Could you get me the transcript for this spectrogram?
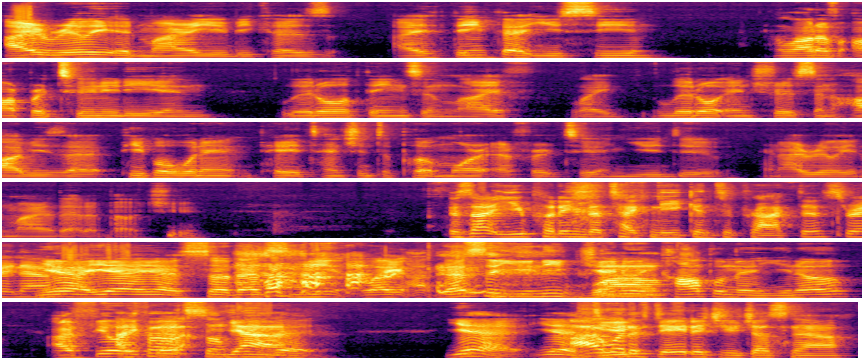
I really admire you because I think that you see a lot of opportunity in little things in life, like little interests and hobbies that people wouldn't pay attention to put more effort to, and you do. And I really admire that about you. Is that you putting the technique into practice right now? Yeah, yeah, yeah. So that's me. Like that's a unique, genuine Wow. compliment. You know, I feel I like felt- that's something yeah. that. Yeah, yeah. I would have dated you just now.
